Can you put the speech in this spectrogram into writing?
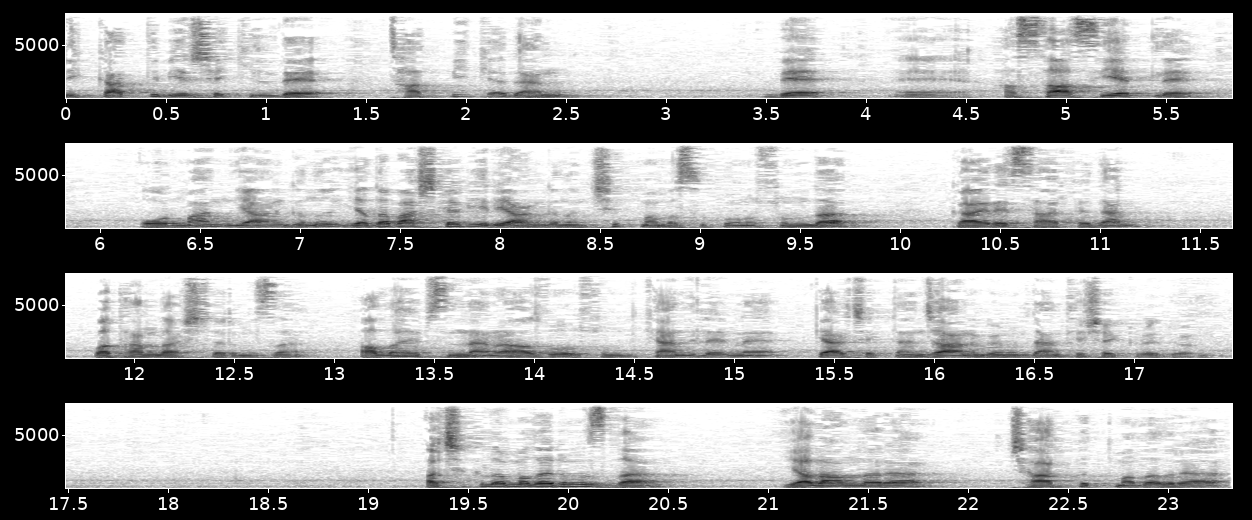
dikkatli bir şekilde tatbik eden ve e, hassasiyetle orman yangını ya da başka bir yangının çıkmaması konusunda gayret sarf eden vatandaşlarımıza Allah hepsinden razı olsun. Kendilerine gerçekten canı gönülden teşekkür ediyorum. Açıklamalarımızda yalanlara, çarpıtmalara,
